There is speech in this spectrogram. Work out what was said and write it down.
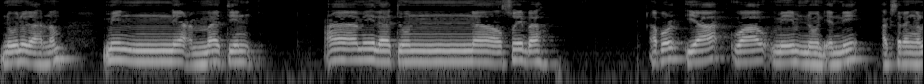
നൂന് ഉദാഹരണം മിൻ നിഅമത്തിൻ ആമിലത്തുൻ അപ്പോൾ യാ വാവ് മീം നൂൻ എന്നീ അക്ഷരങ്ങൾ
